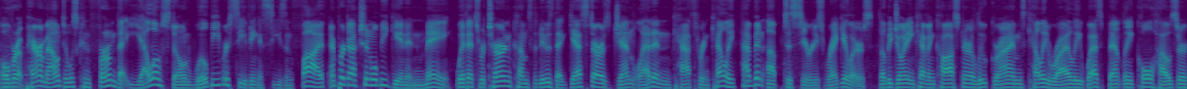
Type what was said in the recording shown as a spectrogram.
Over at Paramount, it was confirmed that Yellowstone will be receiving a season 5 and production will begin in May. With its return comes the news that guest stars Jen Landon and Kathryn Kelly have been up to series regulars. They'll be joining Kevin Costner, Luke Grimes, Kelly Reilly, Wes Bentley, Cole Hauser,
